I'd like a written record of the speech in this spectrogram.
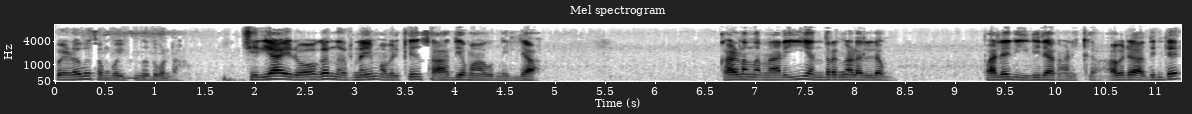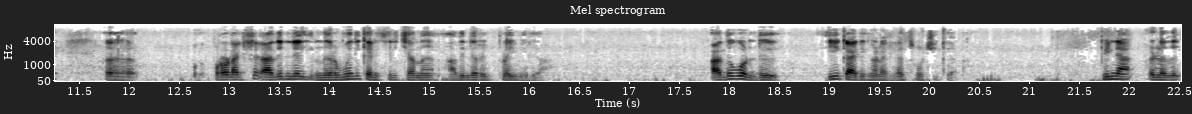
പിഴവ് സംഭവിക്കുന്നത് കൊണ്ടാണ് ശരിയായ രോഗനിർണയം അവർക്ക് സാധ്യമാകുന്നില്ല. കാരണം എന്ന് പറഞ്ഞാൽ ഈ യന്ത്രങ്ങളെല്ലാം പല രീതിയിലാണ് കാണിക്കുക. അവർ അതിന്റെ പ്രൊഡക്ഷൻ അതിന്റെ നിർമ്മിതിക്കനുസരിച്ചാണ് അതിന്റെ റിപ്ലൈ വരിക. അതുകൊണ്ട് ഈ കാര്യങ്ങളെല്ലാം സൂക്ഷിക്കുക. പിന്നെ ഉള്ളത്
